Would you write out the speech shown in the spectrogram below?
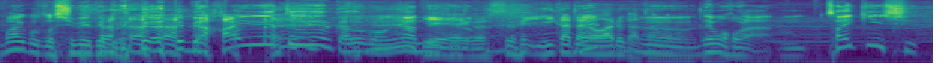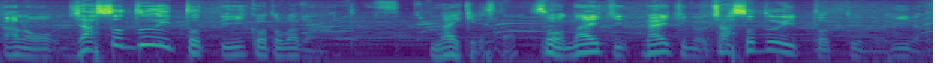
まいこと締めてくるハイウェイトゥーヘルかどうかわかんないいけど。やいや言い方が悪かったな、ねうんでもほらうん最近しあの Just Do It っていい言葉だな。とナイキですか、はそうナイキナイキの Just Do It っていうのいいなって。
